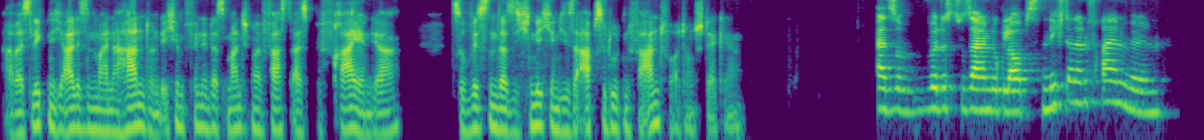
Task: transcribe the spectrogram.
Aber es liegt nicht alles in meiner Hand und ich empfinde das manchmal fast als befreiend, ja, zu wissen, dass ich nicht in dieser absoluten Verantwortung stecke. Also würdest du sagen, du glaubst nicht an den freien Willen?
